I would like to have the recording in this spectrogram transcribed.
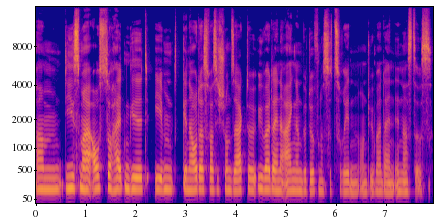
ähm, diesmal auszuhalten gilt, eben genau das, was ich schon sagte, über deine eigenen Bedürfnisse zu reden und über dein Innerstes.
